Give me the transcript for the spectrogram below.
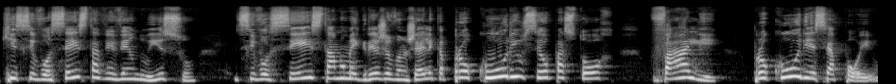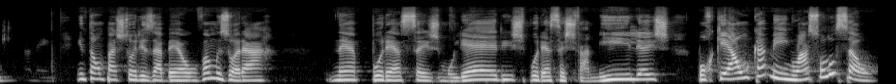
que, se você está vivendo isso, se você está numa igreja evangélica, procure o seu pastor. Fale, procure esse apoio. Então, pastor Isabel, vamos orar né, por essas mulheres, por essas famílias, porque há um caminho, há solução,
